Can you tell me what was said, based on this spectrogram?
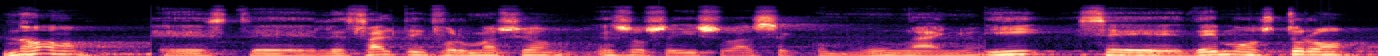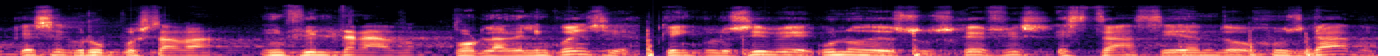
No, este, les falta información. Eso se hizo hace como un año y se demostró que ese grupo estaba infiltrado por la delincuencia, que inclusive uno de sus jefes está siendo juzgado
